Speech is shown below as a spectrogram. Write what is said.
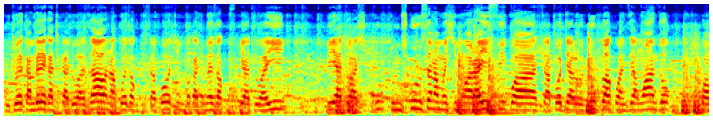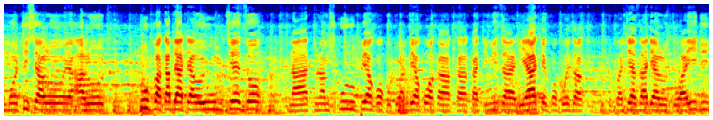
kutuweka mbele katika dua zao na kuweza kutusapoti mpaka tumeweza kufikia hatua hii. Pia tumshukuru sana Mheshimiwa Rais kwa sapoti aliotupa kuanzia mwanzo, kwa motisha alotupa kabla hata huu mchezo, na tunamshukuru pia kwa kutuambia kuwa ka- ka- katimiza ahadi yake kwa kuweza kutupatia zawadi aliyotuahidi.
